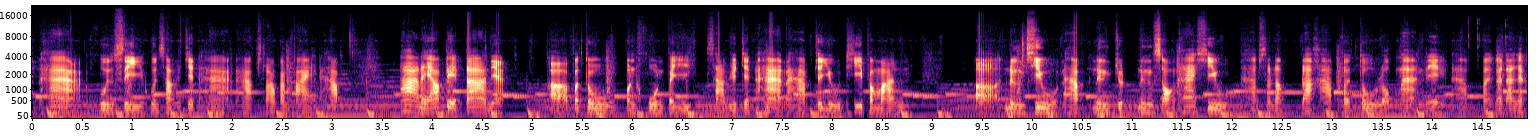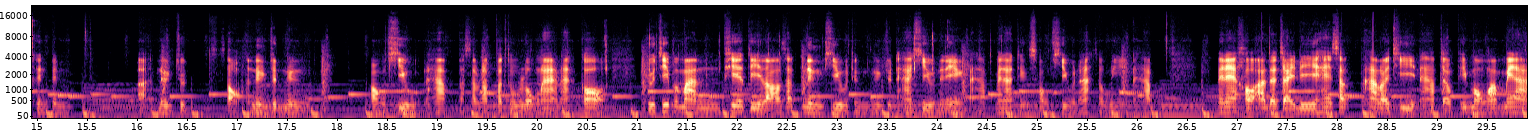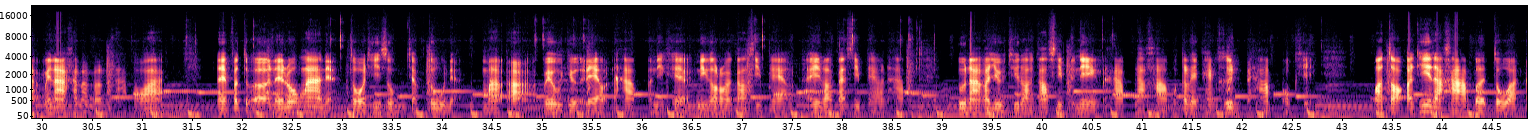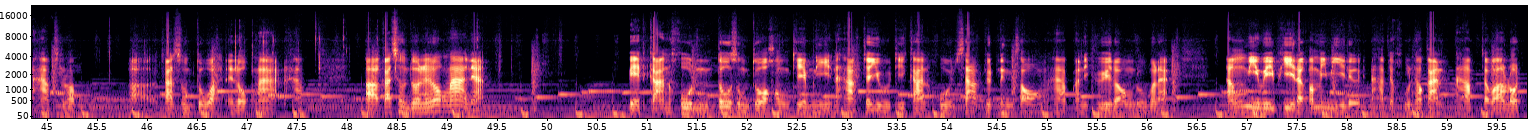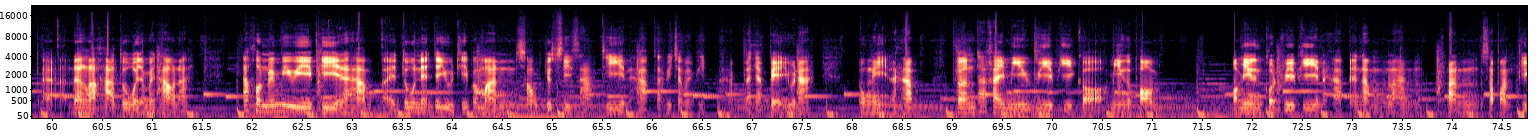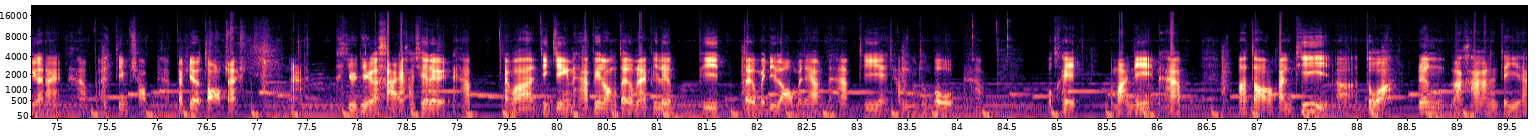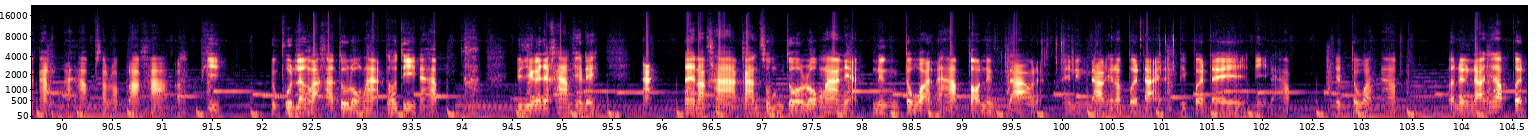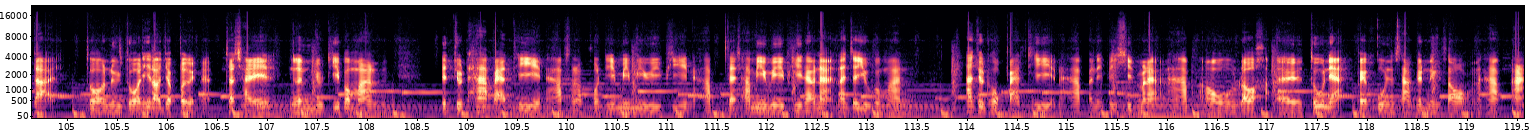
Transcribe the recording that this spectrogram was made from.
3.75 คูณ 4 คูณ 3.75 นะครับสลับกันไปนะครับ ถ้าในอัปเดตหน้าเนี่ยประตูมันคูณไปอีก 3.75 นะครับ จะอยู่ที่ประมาณเอ่อ1คิวนะครับ 1.125 คิวนะครับสำหรับราคาเปิดตู้โลกหน้านั่นเองนะครับ มันก็น่าจะขึ้นเป็นเอ่อ1.2 1.1 2 คิวนะครับสำหรับประตูโลกหน้านะก็อยู่ที่ประมาณพี่ตีเราสัก1คิวถึง 1.5 คิวนั่นเองนะครับไม่น่าถึง 2 คิวนะตรงนี้นะครับไม่แน่เขาอาจจะใจดีให้สัก 500 ทีนะครับ แต่พี่มองว่าไม่น่าไม่น่าขนาดนั้นนะเพราะว่าในประตูเอ่อในโลกหน้าเนี่ยตัวที่สุ่มจับตู้เนี่ยมากอ่าเวลเยอะแล้วนะครับ อันนี้แค่นี่ก็ 190 แล้วไอ้180 แล้วนะครับตู้หน้าก็อยู่ที่ 190 นั่นเองนะครับราคามันก็เลยแพงขึ้นนะครับโอเค มาต่อกันที่ราคาเปิดตัวนะครับสำหรับการสุ่มตัวในโลกหน้านะครับ การสุ่มตัวในโลกหน้าเนี่ยเบสการคูณตู้สุ่มตัวของเกมนี้นะครับ จะอยู่ที่การคูณ 3.12 นะครับ อันนี้พี่ลองดูมาแล้วทั้งมี VP แล้วก็ไม่มีเลยนะครับ จะคูณเท่ากันนะครับ แต่ว่าลดเรื่องราคาตู้ก็จะไม่เท่านะ ถ้าคนไม่มี VP นะครับไอ้ตู้เนี้ยจะอยู่ที่ประมาณ 2.43 ที่นะครับ ถ้าพี่จำไม่ผิดนะครับก็จะเป๊ะอยู่นะ ตรงนี้นะครับส่วนถ้าใครมี VP ก็มีเงินพอพอมีเงินกด VP นะครับ แนะนำร้านร้านสปอนพี่ก็ได้นะครับไอติมช็อปนะครับแป๊บเดียวตอบนะ อยู่ดีก็ขายเขาเชื่อเลยนะครับ แต่ว่าจริงๆนะครับพี่ลองเติมแล้วพี่เริ่มพี่เติมไปดีลองไปแล้วนะครับ ที่ทำทูโบนะครับโอเค ประมาณนี้นะครับ มาต่อกันที่ตัวเรื่องราคาการันตีแล้วกันนะครับสำหรับราคาพี่ลืมพูดเรื่องราคาตู้โลกหน้าโทษทีนะครับ อยู่ดีก็จะข้ามเฉยเลยอะในราคาการสุ่มตัวโลกหน้าเนี่ยหนึ่งตัวนะครับต่อหนึ่งดาวเนี่ยไอหนึ่งดาวที่เราเปิดได้นี่ยที่เปิดได้นี่นะครับเจ็ดตัวนะครับต่อหนึ่งดาวที่เราเปิดได้ ตัวหนึ่งตัวที่เราจะเปิดเนี่ยจะใช้เงินอยู่ที่ประมาณ 7.58ทีนะครับสำหรับคนที่ไม่มี VP นะครับแต่ถ้ามี VP แล้วน่ะน่าจะอยู่ประมาณ 5.68ทีนะครับอันนี้พี่คิดมาแล้วนะครับ เอาเราเออตู้เนี้ยไปคูณ 3.12 นะครับอะ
